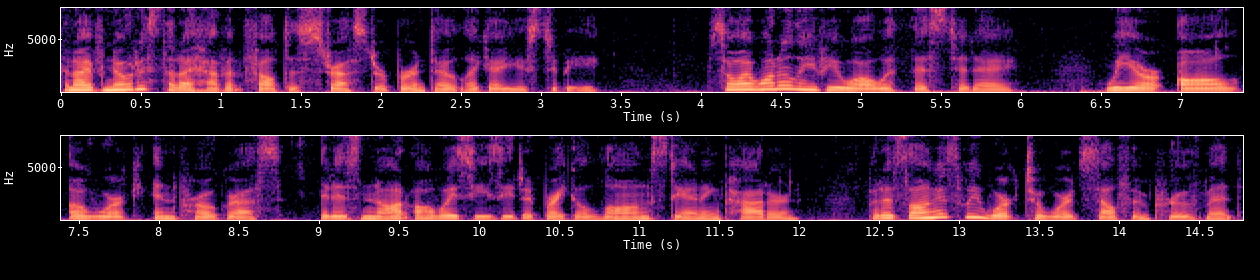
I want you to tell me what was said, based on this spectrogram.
and I've noticed that I haven't felt as stressed or burnt out like I used to be. So I want to leave you all with this today. We are all a work in progress. It is not always easy to break a long standing pattern, but as long as we work towards self improvement,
